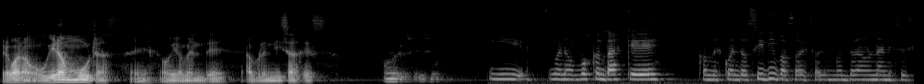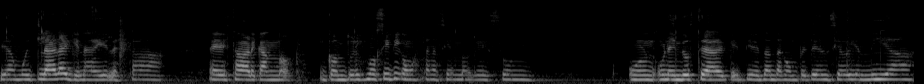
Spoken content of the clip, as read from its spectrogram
Pero bueno, hubieron muchas, eh, obviamente, aprendizajes. Y bueno, vos contás que con Descuento City pasó eso, que encontraron una necesidad muy clara que nadie le está, nadie le está abarcando. Y con Turismo City, ¿cómo están haciendo? Que es un, un- una industria que tiene tanta competencia hoy en día.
